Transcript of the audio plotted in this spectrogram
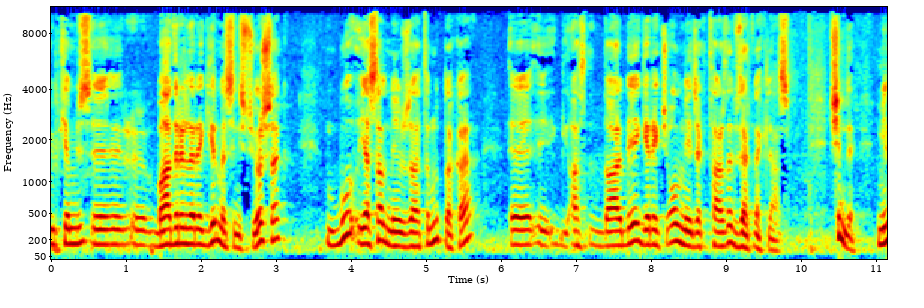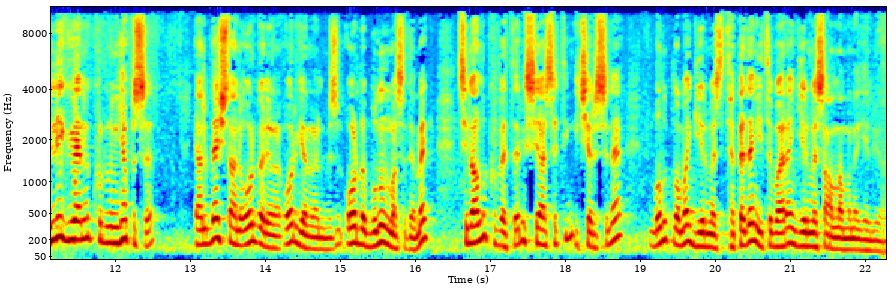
ülkemiz e, e, badirelere girmesin istiyorsak bu yasal mevzuatı mutlaka e, e, darbeye gerekçe olmayacak tarzda düzeltmek lazım. Şimdi Milli Güvenlik Kurulu'nun yapısı yani beş tane orgeneral, orgeneralımızın orada bulunması demek silahlı kuvvetlerin siyasetin içerisine balıklama girmesi, tepeden itibaren girmesi anlamına geliyor.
